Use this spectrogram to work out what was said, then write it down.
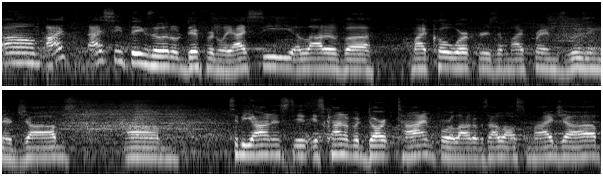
Um, I I see things a little differently. I see a lot of uh, my coworkers and my friends losing their jobs. Um, to be honest, it, it's kind of a dark time for a lot of us. I lost my job.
